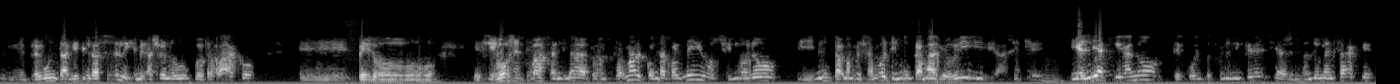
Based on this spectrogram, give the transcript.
me pregunta qué quiero hacer, le dije, mira, yo no busco trabajo, eh, pero eh, si vos te vas a animar a transformar, contá conmigo, si no, no, y nunca más me llamó, ni nunca más lo vi, así que... Y el día que ganó, te cuento con increcia, le mandé un mensaje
